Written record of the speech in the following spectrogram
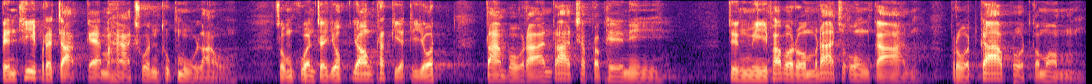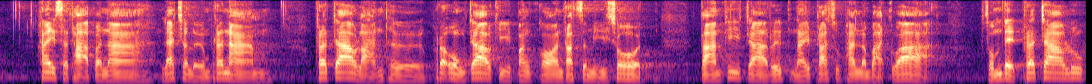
เป็นที่ประจักษ์แก่มหาชนทุกหมู่เหล่า สมควรจะยกย่องพระเกียรติยศ ตามโบราณราชประเพณี จึงมีพระบรมราชองค์การ โปรดเกล้าโปรดกระหม่อม ให้สถาปนาและเฉลิมพระนาม พระเจ้าหลานเธอ พระองค์เจ้าทีปังกรรัศมีโชตตามที่จารึกในพระสุพรรณบัตรว่า สมเด็จพระเจ้าลูก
